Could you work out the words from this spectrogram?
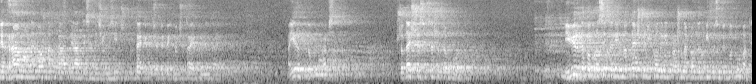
не храмом не можна клятися, не чимось іншим. Пам'ятаєте, як святе письмо читає, пам'ятає. А Ірод доклявся, що дасть щось все, що завгодно. І Вірда попросили рівно те, що ніколи він про що, напевно, не міг би собі подумати.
